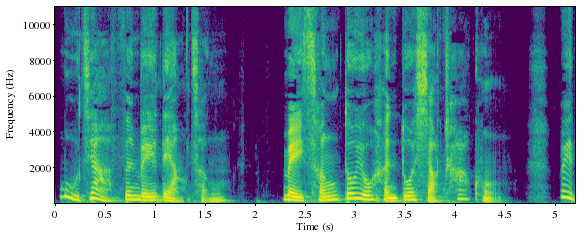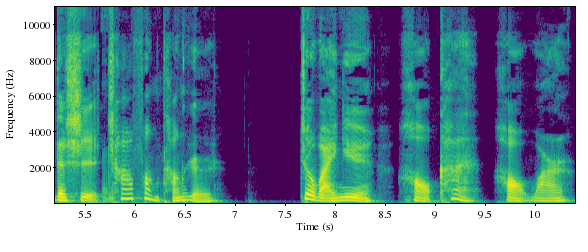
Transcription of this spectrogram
木架分为两层，每层都有很多小插孔，为的是插放糖人儿。这玩意好看好玩，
